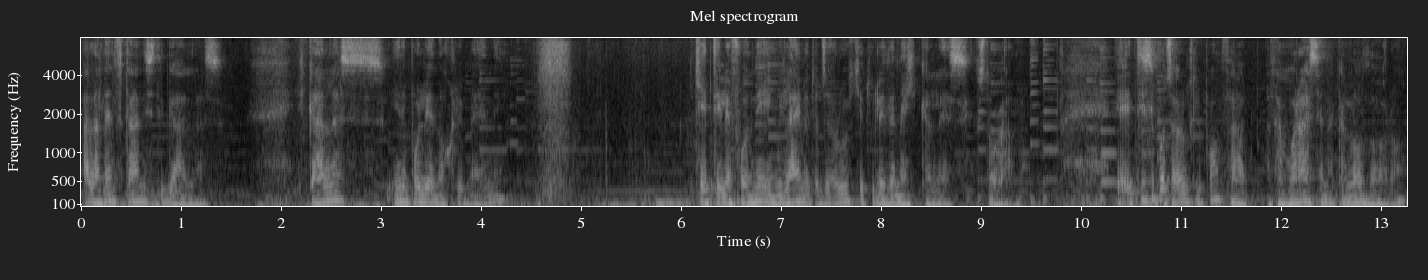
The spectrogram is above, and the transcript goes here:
αλλά δεν φτάνει στην Κάλλας. Η Κάλλας είναι πολύ ενοχλημένη και τηλεφωνεί, μιλάει με τον Τζαρούχη και του λέει δεν με έχει καλέσει στο γάμο. Ε, της είπε ο Τζαρούχης λοιπόν θα, θα αγοράσει ένα καλό δώρο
